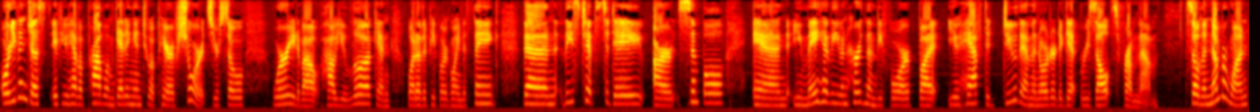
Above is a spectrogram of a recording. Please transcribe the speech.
or even just if you have a problem getting into a pair of shorts, you're so worried about how you look and what other people are going to think, then these tips today are simple and you may have even heard them before, but you have to do them in order to get results from them. So, the number one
